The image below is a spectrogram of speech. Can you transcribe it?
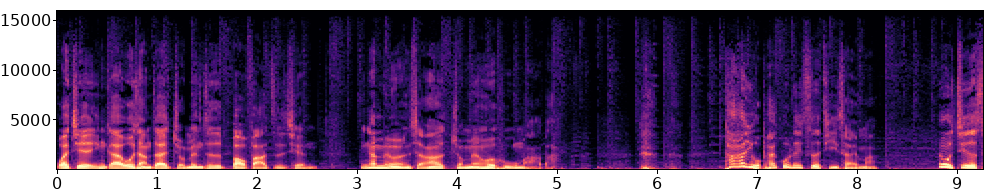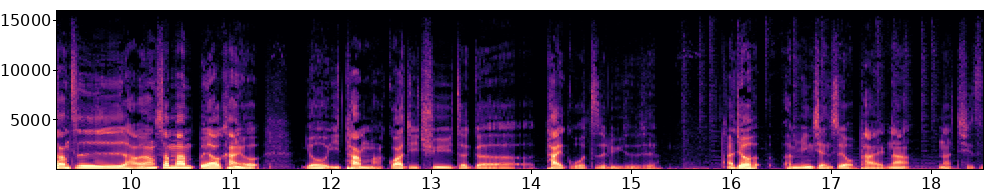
外界应该，我想在九面这次爆发之前，应该没有人想到九面会呼马吧？他有拍过类似的题材吗？因为我记得上次好像上班不要看有有一趟嘛，瓜吉去这个泰国之旅，是不是？那就很明显是有拍。那那其实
